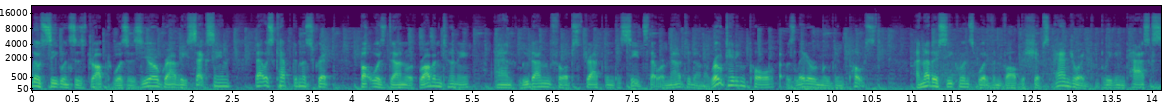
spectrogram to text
those sequences dropped was a zero gravity sex scene that was kept in the script but was done with Robin Tunney and Lou Diamond Phillips strapped into seats that were mounted on a rotating pole that was later removed in post. Another sequence would have involved the ship's android completing tasks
